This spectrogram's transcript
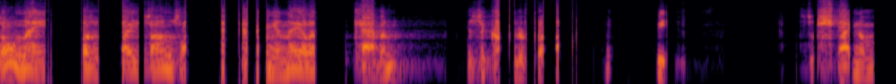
So named because it sounds like hammering a nail in a cabin is the carpenter frog. It's a sphagnum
